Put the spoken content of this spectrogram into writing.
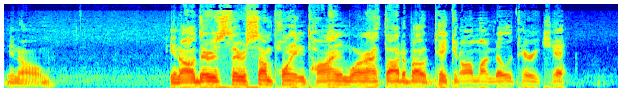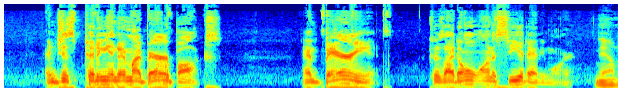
you know. You know, there was there was some point in time where I thought about taking all my military kit and just putting it in my bear box and burying it because I don't want to see it anymore. Yeah,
